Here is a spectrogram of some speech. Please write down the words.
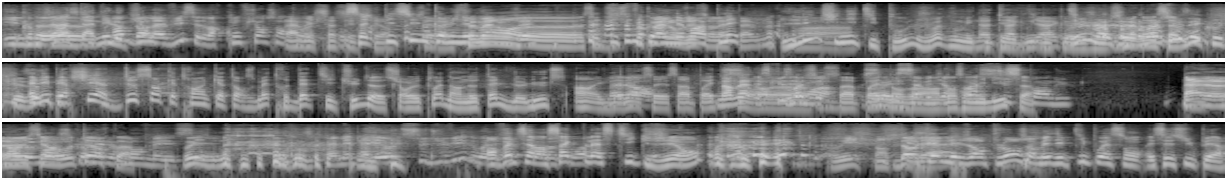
Il euh, me ça, le dans la vie, c'est d'avoir confiance en Ah, toi. ça, trouve. cette sûr. piscine communément, euh, cette piscine communément appelée table. l'Infinity Pool. Je vois que vous m'écoutez. oui, euh, Elle est perchée à 294 mètres d'altitude sur le toit d'un hôtel de luxe. Hein, évidemment, ça va pas être euh, dans un, ibis. Bah, euh, c'est en hauteur quoi. mot, mais Oui. c'est- elle, est, est au-dessus du vide ou En est fait, c'est un sac toit plastique géant Oui, je pense dans lequel est- les gens plongent, j'en mets des petits poissons et c'est super.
